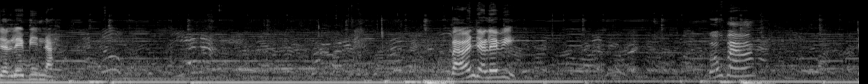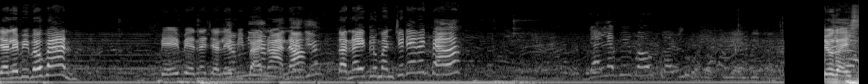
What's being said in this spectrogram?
જલેબી ના બાવન જલેબી. બહુ ભાવા જલેબી બહુ બાન બે બેને જલેબી પાનો આના. તને એકલું મંચુરિયન જ ભાવા જો ગાઈસ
